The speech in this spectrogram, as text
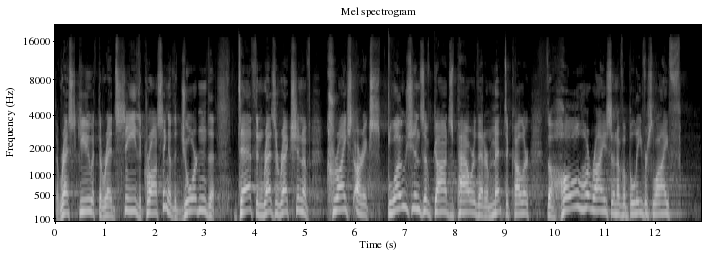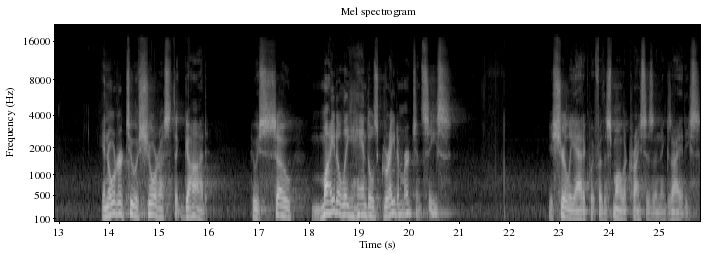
the rescue at the Red Sea, the crossing of the Jordan, the death and resurrection of Christ are explosions of God's power that are meant to color the whole horizon of a believer's life in order to assure us that God, who is so mightily handles great emergencies, is surely adequate for the smaller crises and anxieties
